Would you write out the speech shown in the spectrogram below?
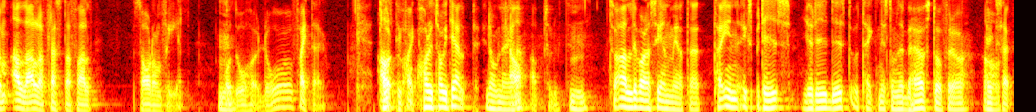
de allra, allra flesta fall så har de fel. Mm. Och då, då fightar jag. Alltid har, har du tagit hjälp i de lägena? Ja, absolut. Mm. Så aldrig vara sen med att ta in expertis juridiskt och tekniskt om det behövs då för att. Ja. Exakt.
